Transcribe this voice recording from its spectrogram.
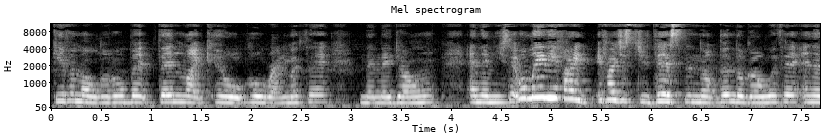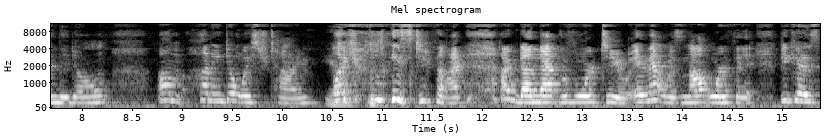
give him a little bit, then like he'll he'll run with it, and then they don't, and then you say, well, maybe if I if I just do this, then they'll then they'll go with it, and then they don't. Um, honey, don't waste your time. Yeah. Like, please do not. I've done that before too, and that was not worth it because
